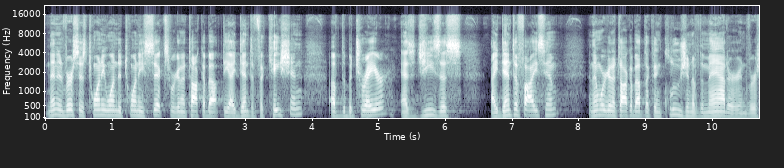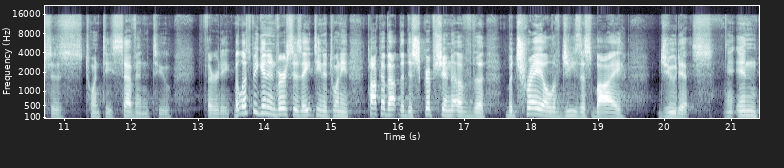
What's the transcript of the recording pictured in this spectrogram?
And then in verses 21 to 26, we're going to talk about the identification of the betrayer as Jesus identifies him. And then we're going to talk about the conclusion of the matter in verses 27 to 30. But let's begin in verses 18 to 20. Talk about the description of the betrayal of Jesus by Judas. In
